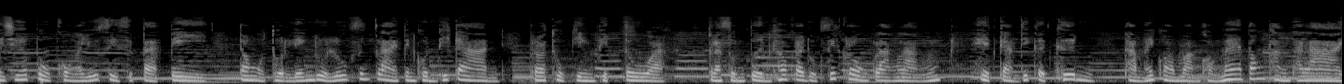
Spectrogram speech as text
แม่อุไรเชื้อปลูกคงอายุ 48 ปี ต้องอดทนเลี้ยงดูลูกซึ่งกลายเป็นคนพิการ เพราะถูกยิงผิดตัว กระสุนปืนเข้ากระดูกซี่โครงกลางหลัง เหตุการณ์ที่เกิดขึ้นทำให้ความหวังของแม่ต้องพังทลาย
